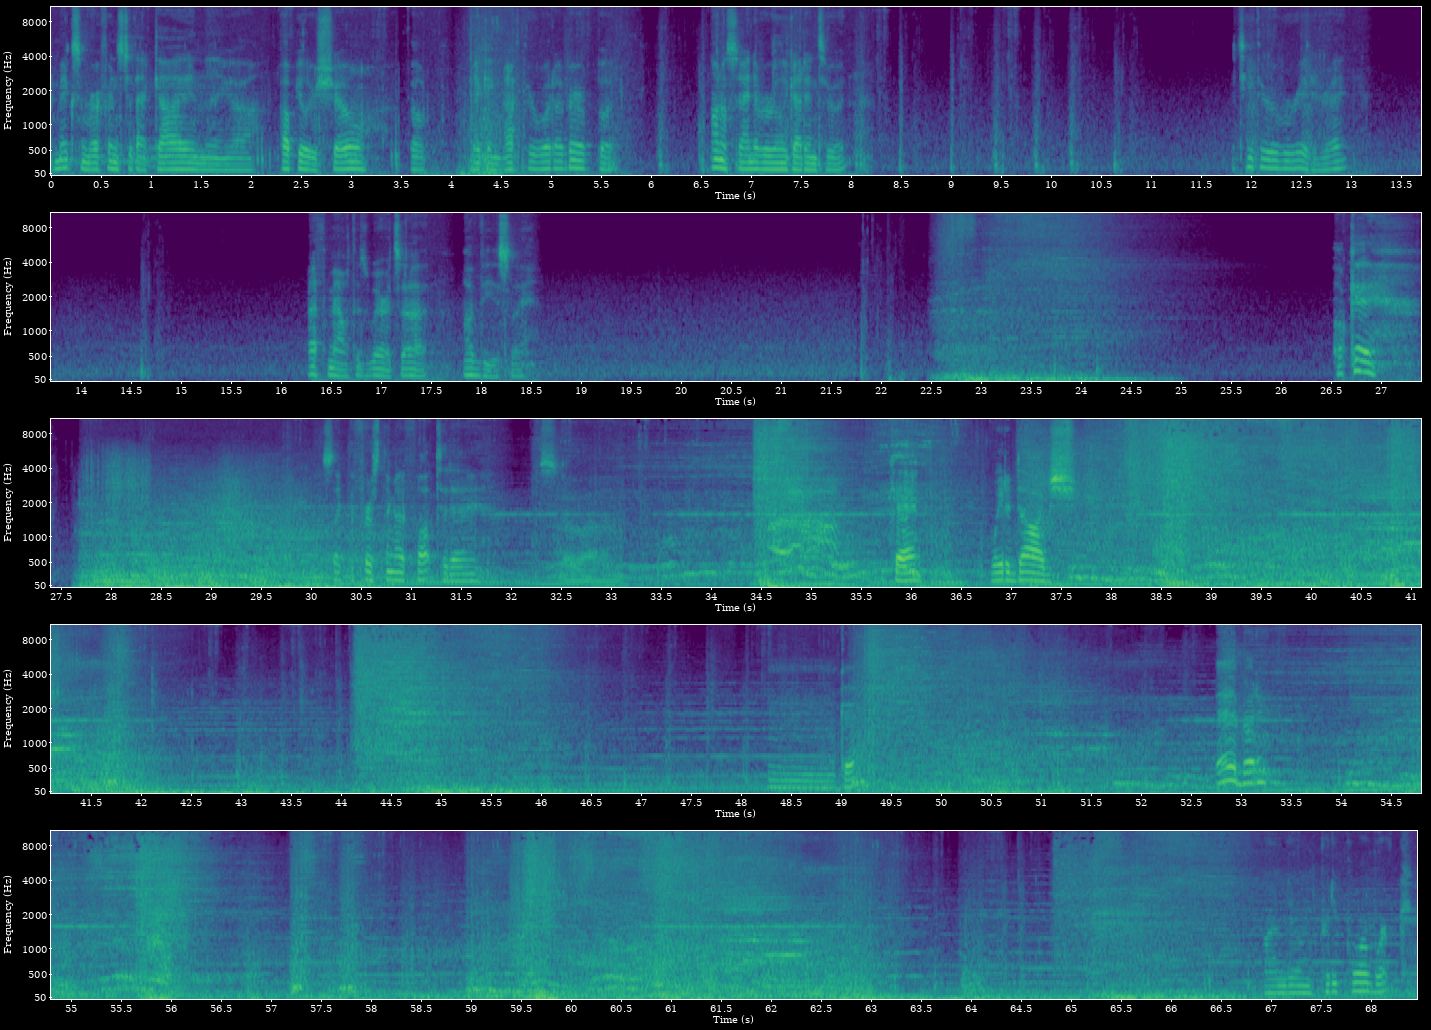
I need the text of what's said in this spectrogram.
It makes some reference to that guy in the uh, popular show about making meth or whatever, but honestly, I never really got into it. The teeth are overrated, right? Meth mouth is where it's at, obviously. Okay. It's like the first thing I fought today. So, uh... Okay. Way to dodge. Mm, okay. Hey, buddy. I'm doing pretty poor work.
